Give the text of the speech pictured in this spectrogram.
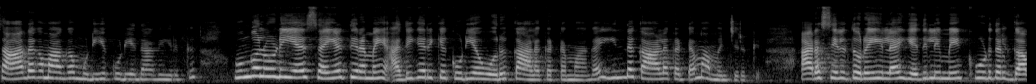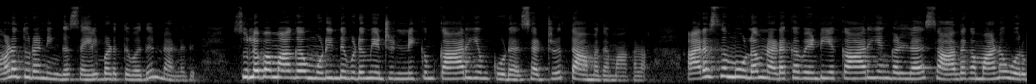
சாதகமாக முடியக்கூடியதாக இருக்குது உங்களுடைய செயல்திறமை அதிகரிக்கக்கூடிய ஒரு காலகட்டமாக இந்த காலகட்டம் அமைஞ்சிருக்கு. அரசியல் துறையில் எதிலுமே கூடுதல் கவனத்துடன் நீங்கள் செயல்படுத்துவது நல்லது. சுலபமாக முடிந்துவிடும் என்று நினைக்கும் காரியம் கூட சற்று தாமதமாகலாம். அரசு மூலம் நடக்க வேண்டிய காரியங்களில் சாதகமான ஒரு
